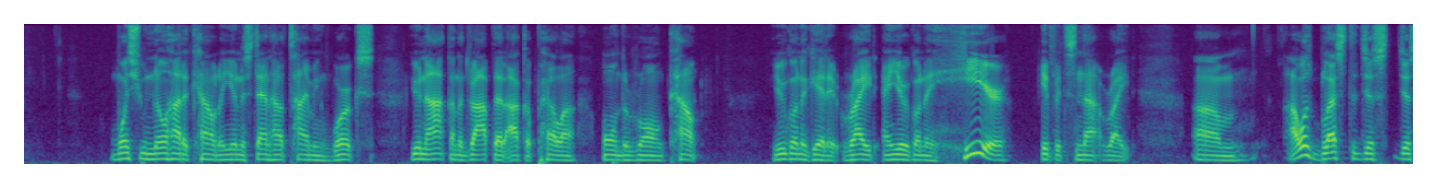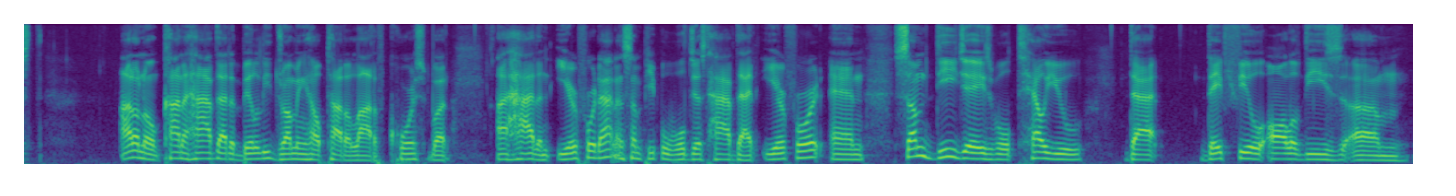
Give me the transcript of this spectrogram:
Once you know how to count and you understand how timing works, you're not going to drop that acapella on the wrong count. You're going to get it right and you're going to hear if it's not right. Um, I was blessed to just, just, I don't know, kind of have that ability. Drumming helped out a lot, of course, but I had an ear for that, and some people will just have that ear for it. And some DJs will tell you that they feel all of these um,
